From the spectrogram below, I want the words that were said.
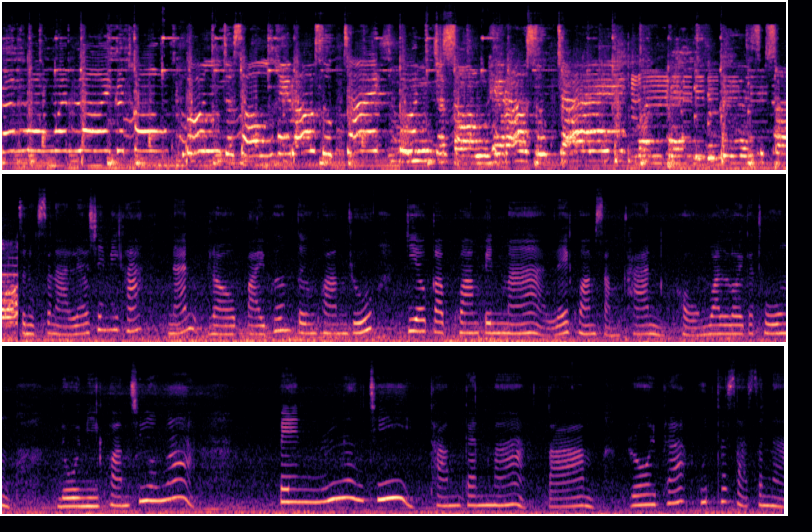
รำวงวันลอย กระทง บุญจะส่งให้เราสุขใจ บุญจะส่งให้เราสุขใจ วันเพ็ญเดือนสิบสองสนุกสนานแล้วใช่ไหมคะ นั้นเราไปเพิ่มเติมความรู้เกี่ยวกับความเป็นมาและความสำคัญของวันลอยกระทง โดยมีความเชื่อว่า เป็นเรื่องที่ทำกันมาตาม รอยพระพุทธศาสนา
